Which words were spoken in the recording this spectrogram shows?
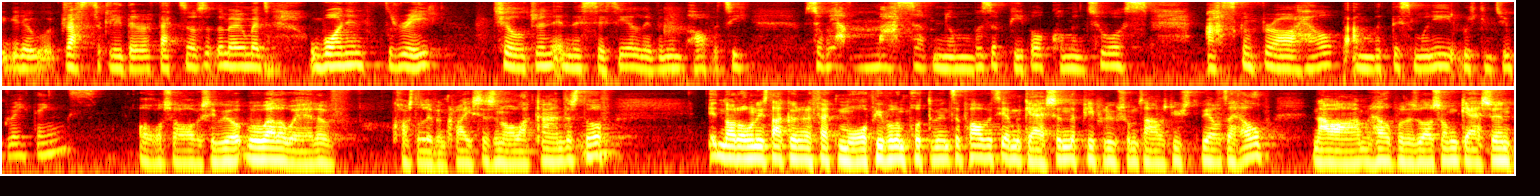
you know, drastically they're affecting us at the moment. One in three children in this city are living in poverty. So we have massive numbers of people coming to us asking for our help. And with this money, we can do great things. also obviously we we're well aware of cost of living crisis and all that kind of stuff it, not only is that going to affect more people and put them into poverty, I'm guessing the people who sometimes used to be able to help now aren't helping as well. So I'm guessing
